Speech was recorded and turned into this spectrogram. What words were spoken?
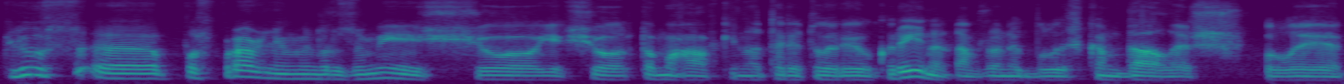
Плюс е, по справжньому він розуміє, що якщо томагавки на території України, там вже не були скандали ж, коли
